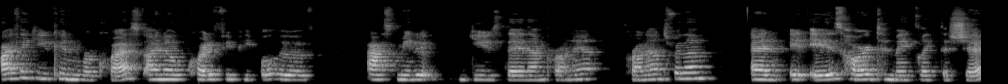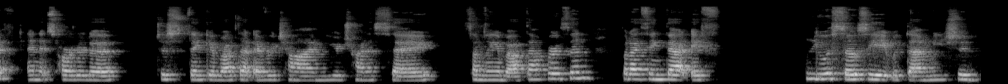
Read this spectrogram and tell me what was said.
I think you can request. I know quite a few people who have asked me to use they them pronoun pronouns for them, and it is hard to make like the shift, and it's harder to just think about that every time you're trying to say something about that person. But I think that if you associate with them, you should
